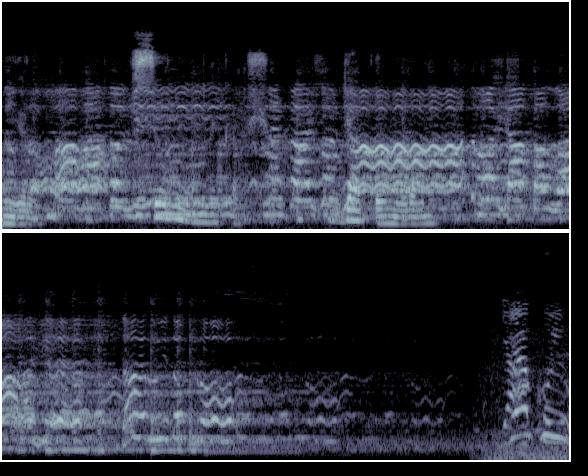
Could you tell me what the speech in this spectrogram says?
миру. Всього вам найкращого. Дякуємо вам. Дякую.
